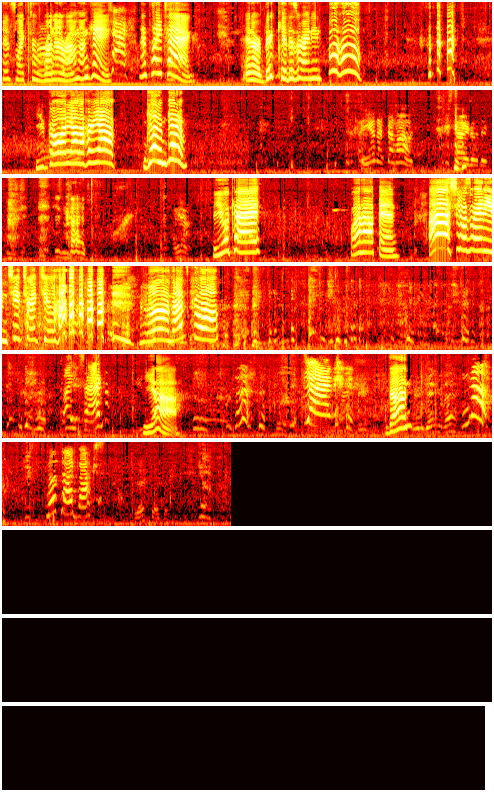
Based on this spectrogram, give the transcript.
kids like to run around on hay and play tag. And our big kid is riding. Woohoo! you go, Ariana, hurry up! Get him, get him! Ariana está mal. She's tired of it. She's mad. Ariana. Are you okay? What happened? She was waiting. She tricked you. oh, that's cool. Playing tag. Yeah. Tag. Done? Do it again.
